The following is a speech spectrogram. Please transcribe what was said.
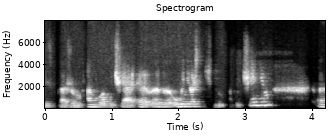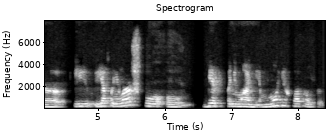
или, скажем, англообуча... э, университетским обучением. Э, и я поняла, что э, без понимания многих вопросов,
